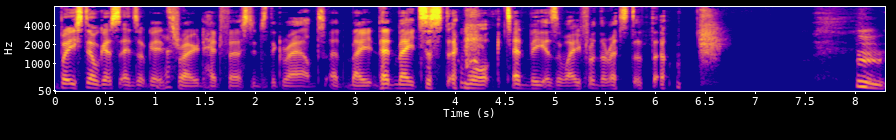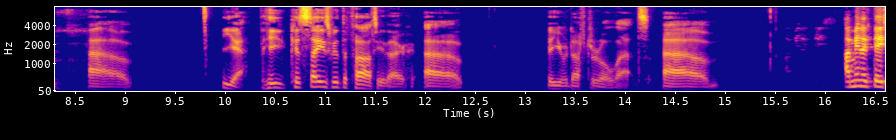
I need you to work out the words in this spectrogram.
but he still gets ends up getting Yeah. thrown headfirst into the ground and made then made to st- walk ten meters away from the rest of them. Hmm. Uh, yeah, he stays with the party though, uh, even after all that. Um, I mean, like they,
